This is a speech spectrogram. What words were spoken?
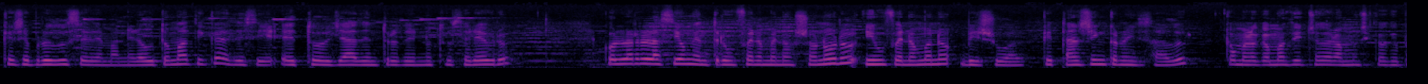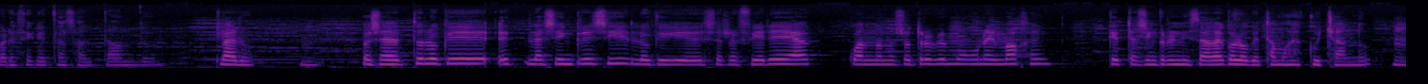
que se produce de manera automática, es decir, esto ya dentro de nuestro cerebro, con la relación entre un fenómeno sonoro y un fenómeno visual, que están sincronizados. Como lo que hemos dicho de la música que parece que está saltando. Claro. Mm. O sea, esto lo que es- la síncresis lo que se refiere a cuando nosotros vemos una imagen que está sincronizada con lo que estamos escuchando, Mm.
